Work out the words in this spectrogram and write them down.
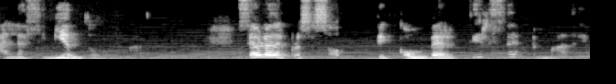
al nacimiento de una madre. Se habla del proceso de convertirse en madre.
